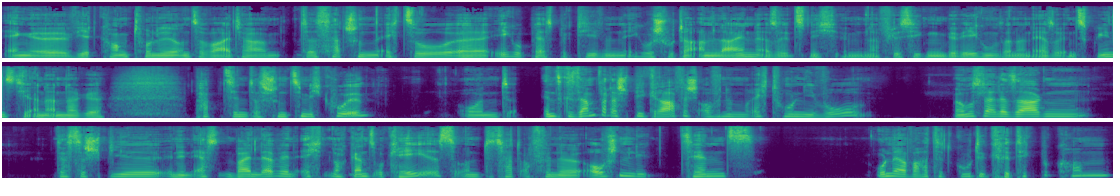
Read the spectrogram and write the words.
enge Vietcong-Tunnel und so weiter. Das hat schon echt so äh, Ego-Perspektiven, Ego-Shooter-Anleihen. Also jetzt nicht in einer flüssigen Bewegung, sondern eher so in Screens, die aneinander gepappt sind. Das ist schon ziemlich cool. Und insgesamt war das Spiel grafisch auf einem recht hohen Niveau. Man muss leider sagen, dass das Spiel in den ersten beiden Leveln echt noch ganz okay ist und es hat auch für eine Ocean-Lizenz unerwartet gute Kritik bekommen.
